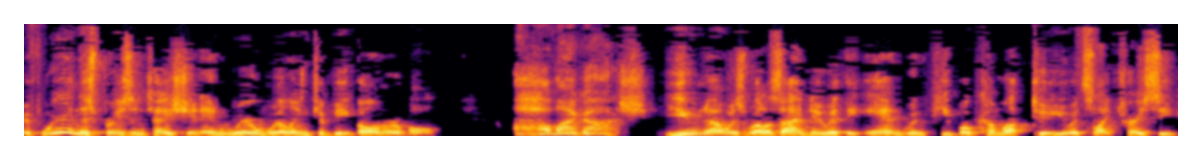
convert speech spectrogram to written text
if we're in this presentation and we're willing to be vulnerable, oh my gosh, you know as well as I do. At the end, when people come up to you, it's like Tracy,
